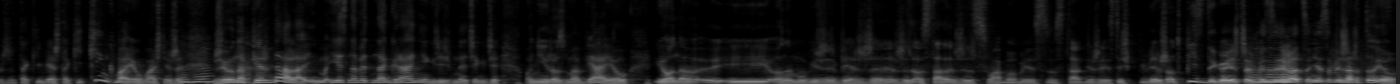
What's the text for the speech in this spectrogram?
że taki, wiesz, taki king mają właśnie, że, Mhm. że ją napierdala. I jest nawet nagranie gdzieś w necie, gdzie oni rozmawiają i ona, i ona mówi, że wiesz, że, że, osta- że słabo jest ostatnio, że jesteś, wiesz, od pizdy go jeszcze Mhm. wyzywa, co nie sobie żartują,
